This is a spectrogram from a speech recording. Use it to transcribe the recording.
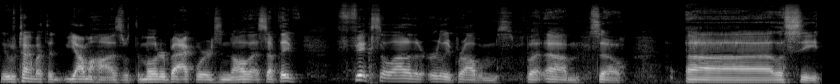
we were talking about the Yamahas with the motor backwards and all that stuff. They've fixed a lot of their early problems, but um, so. Uh, let's see.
